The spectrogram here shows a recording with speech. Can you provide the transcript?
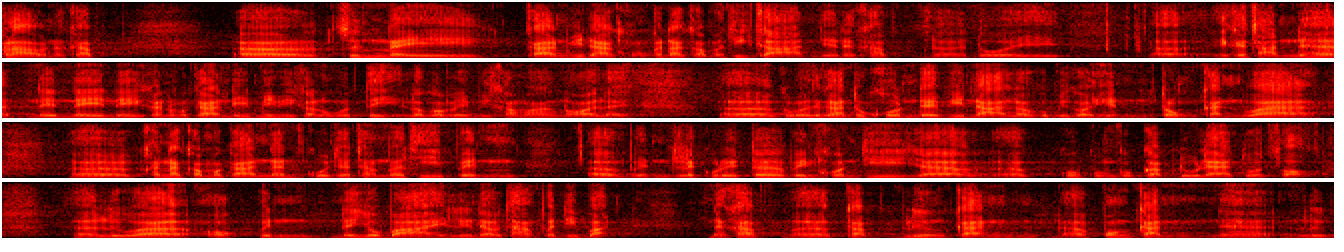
คร่าวๆนะครับซึ่งในการพิจารณาของคณะกรรมาธิการเนี่ยนะครับโดย เอกฉันนะฮะในในในคณะกรรมการนี้ไม่มีการลงมติ แล้วก็ไม่มีข้ามากข้างน้อยเลยกรรมการทุกคนได้พิจารณาแล้วก็มีความเห็นตรงกันว่าคณะกรรมการนั้นควรจะทำหน้าที่เป็นเอ่อเป็น regulator เป็นคนที่จะควบคุมกำกับดูแลตรวจสอบ หรือว่าออกเป็นนโยบายหรือแนวทางปฏิบัตินะครับกับเรื่องการป้องกันนะฮะเรื่อง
